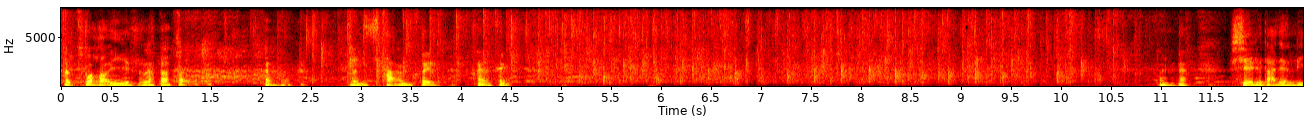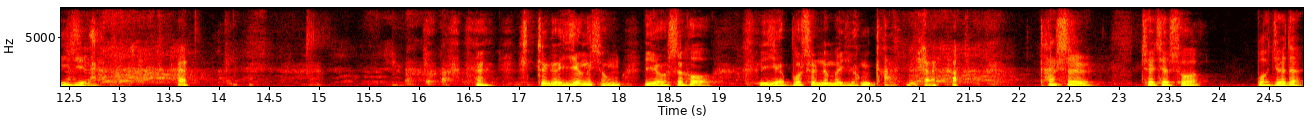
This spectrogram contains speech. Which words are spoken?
不好意思啊，很惭愧。谢谢大家理解。这个英雄有时候也不是那么勇敢的，但是确切说，我觉得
